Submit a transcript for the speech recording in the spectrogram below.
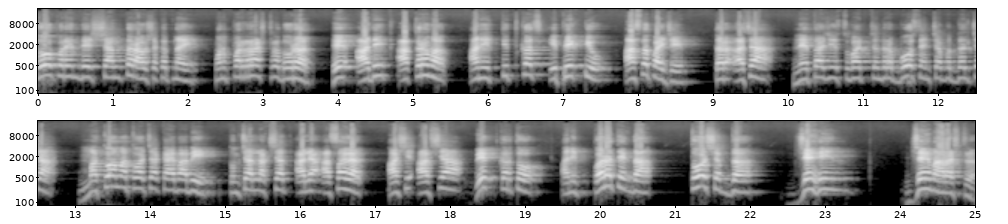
तोपर्यंत देश शांत राहू शकत नाही. म्हणून परराष्ट्र धोरण हे अधिक आक्रमक आणि तितकंच इफेक्टिव्ह असं पाहिजे. तर अशा नेताजी सुभाषचंद्र बोस यांच्याबद्दलच्या महत्वा महत्त्वाच्या काय बाबी तुमच्या लक्षात आल्या असाव्यात अशी आशा व्यक्त करतो. आणि परत एकदा तो शब्द जय हिंद जय महाराष्ट्र.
